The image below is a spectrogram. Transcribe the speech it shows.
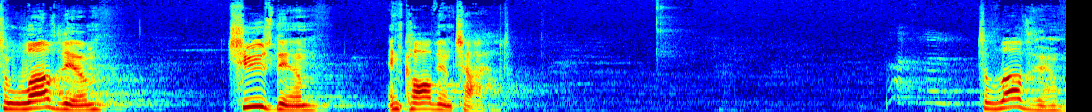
to love them, choose them, and call them child. To love them,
